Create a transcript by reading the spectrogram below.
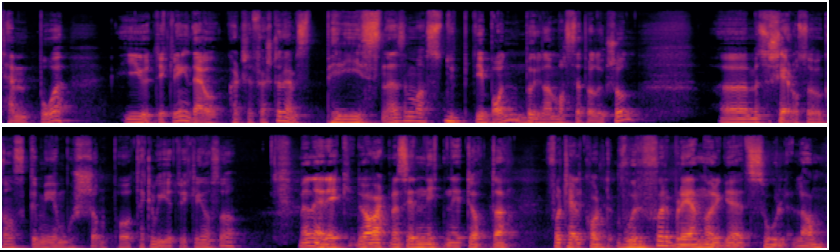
tempoet i utvikling. Det er jo kanskje først og fremst prisene som har stupt i bånn pga. masseproduksjon. Eh, men så skjer det også ganske mye morsomt på teknologiutvikling også. Men Erik, du har vært med siden 1998. Fortell kort, hvorfor ble Norge et solland?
